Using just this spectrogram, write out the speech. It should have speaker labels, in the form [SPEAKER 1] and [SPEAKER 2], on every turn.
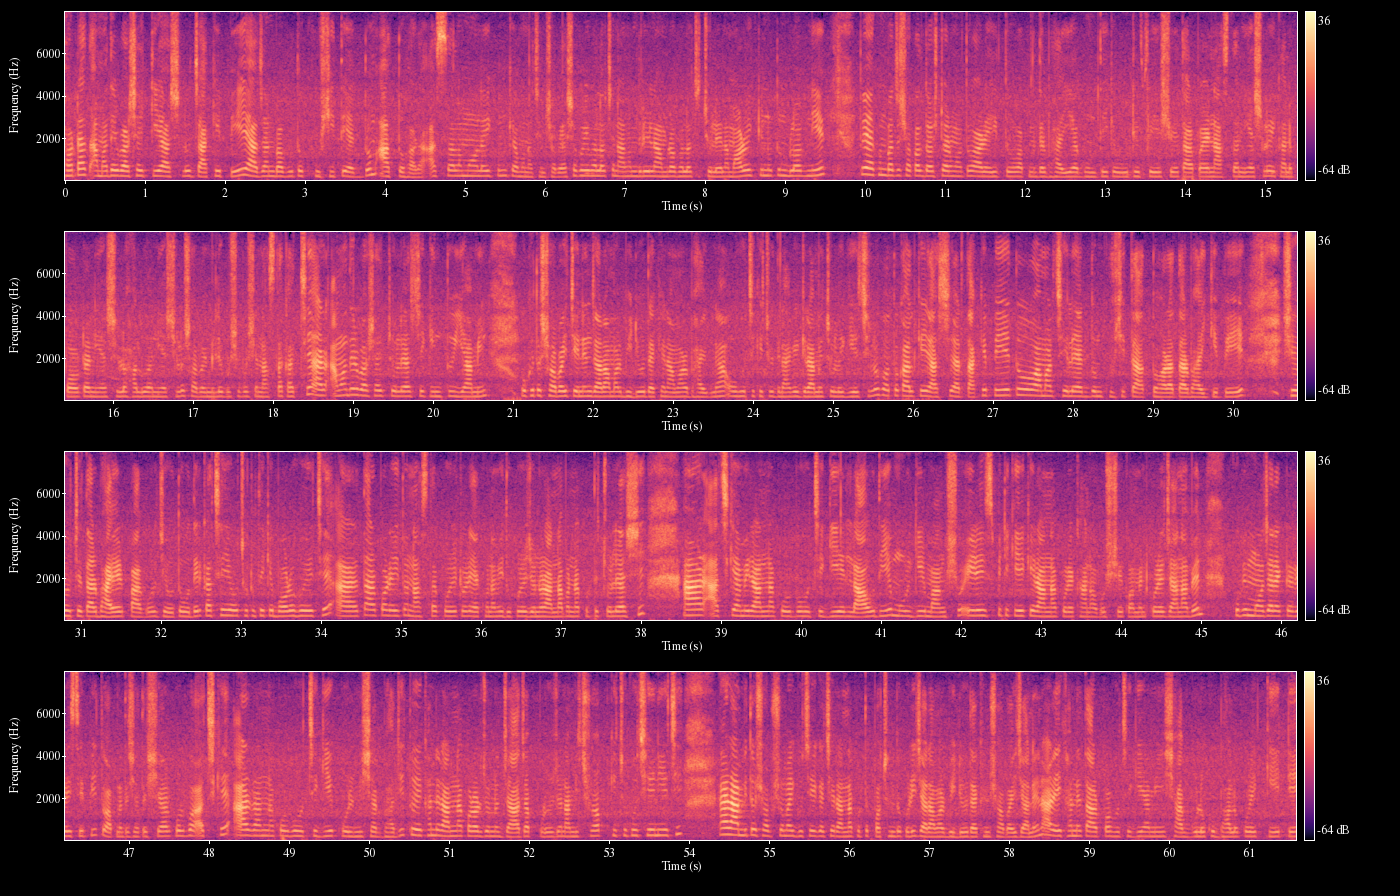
[SPEAKER 1] হঠাৎ আমাদের বাসায় কে আসলো, যাকে পেয়ে আজান বাবু তো খুশিতে একদম আত্মহারা। আসসালামু আলাইকুম, কেমন আছেন সবাই? আশা করি ভালো আছেন, আলহামদুলিল্লাহ আমরা ভালো আছি, চলে এলাম আরও একটি নতুন ব্লগ নিয়ে। তো এখন বাজে সকাল দশটার মতো, আর এই তো আপনাদের ভাইয়া ঘুম থেকে উঠে ফ্রেশ হয়ে তারপরে নাস্তা নিয়ে আসলো, এখানে পরোটা নিয়ে আসলো, হালুয়া নিয়ে আসলো, সবাই মিলে বসে বসে নাস্তা খাচ্ছে। আর আমাদের বাসায় চলে আসছে কিন্তু ইয়ামিন। ওকে তো সবাই চেনেন, যারা আমার ভিডিও দেখেন, আমার ভাইগনা। ও হচ্ছে কিছুদিন আগে গ্রামে চলে গিয়েছিল, গতকালকেই আসছে। আর তাকে পেয়ে তো আমার ছেলে একদম খুশিতে আত্মহারা, তার ভাইকে পেয়ে সে হচ্ছে তার ভাইয়ের পাগল যেহেতু ওদের কাছেই ও ছোটো থেকে বড় হয়েছে। আর তারপরে এই তো নাস্তা করে টোরে এখন আমি দুপুরের জন্য রান্না বান্না করতে চলে আসি আর আজকে আমি রান্না করব হচ্ছে গিয়ে লাউ দিয়ে মুরগির মাংস। এই রেসিপিটি কে কে রান্না করে খান অবশ্যই কমেন্ট করে জানাবেন। খুবই মজার একটা রেসিপি তো আপনাদের সাথে শেয়ার করব আজকে। আর রান্না করব হচ্ছে গিয়ে কলমি শাক ভাজি। তো এখানে রান্না করার জন্য যা যা প্রয়োজন আমি সব কিছু গুছিয়ে নিয়েছি। আর আমি তো সব সময় গুছিয়ে গেছে রান্না করতে পছন্দ করি। যারা আমার ভিডিও দেখেন সবাই জানেন। আর এখানে তারপর হচ্ছে গিয়ে আমি শাকগুলো খুব ভালো করে কেটে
